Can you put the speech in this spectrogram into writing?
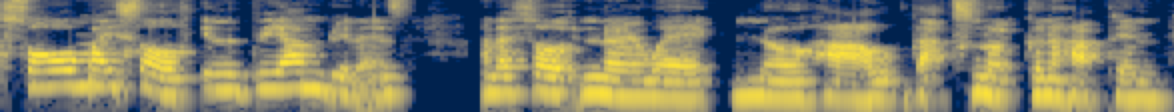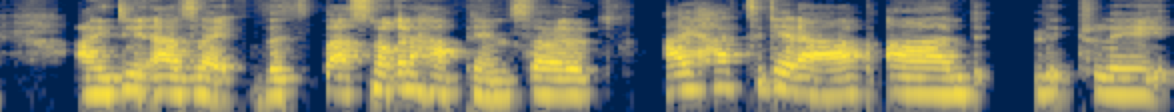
saw myself in the ambulance and I thought, no way, no how, that's not going to happen. I didn't, I was like, that's, that's not going to happen. So I had to get up and literally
